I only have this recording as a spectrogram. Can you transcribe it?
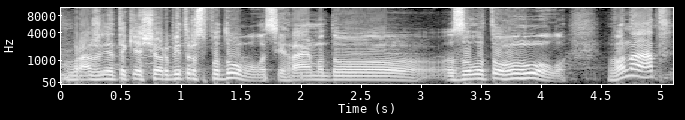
Враження таке, що арбітру сподобалось. І граємо до золотого голу. Ванат.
